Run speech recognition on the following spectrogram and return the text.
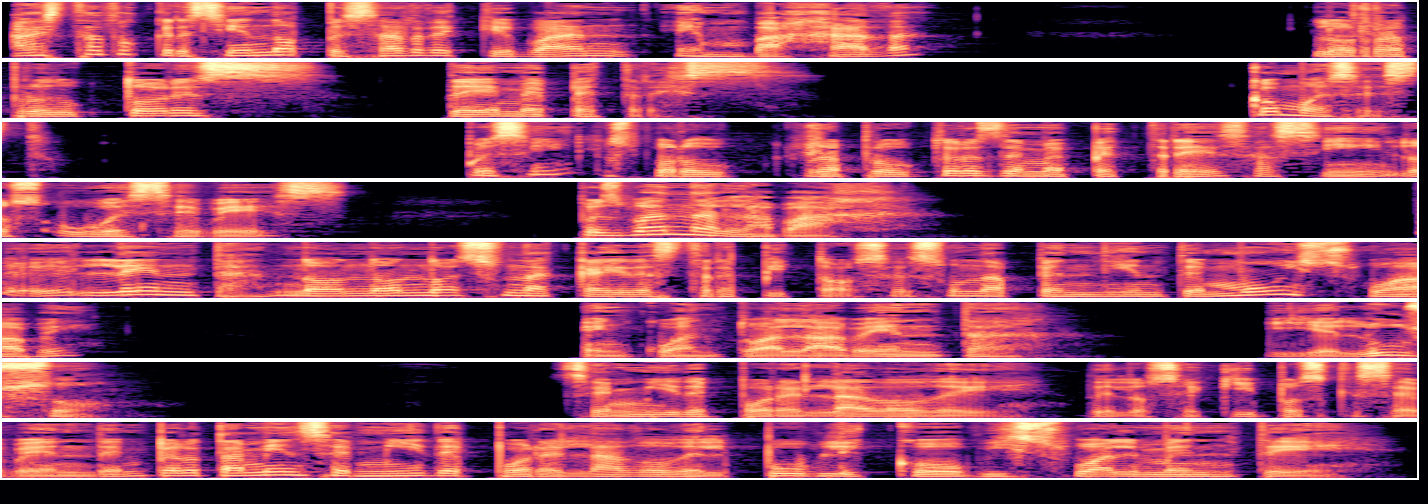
ha estado creciendo a pesar de que van en bajada los reproductores de MP3. ¿Cómo es esto? Pues sí, los reproductores de MP3, así, los USBs, pues van a la baja. Eh, lenta, no, no, no es una caída estrepitosa, es una pendiente muy suave en cuanto a la venta y el uso. Se mide por el lado de, los equipos que se venden, pero también se mide por el lado del público visualmente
